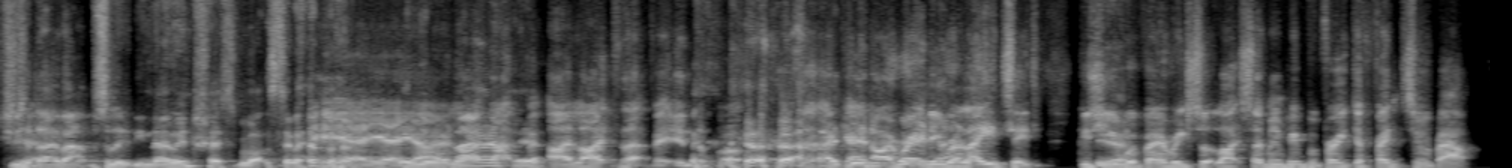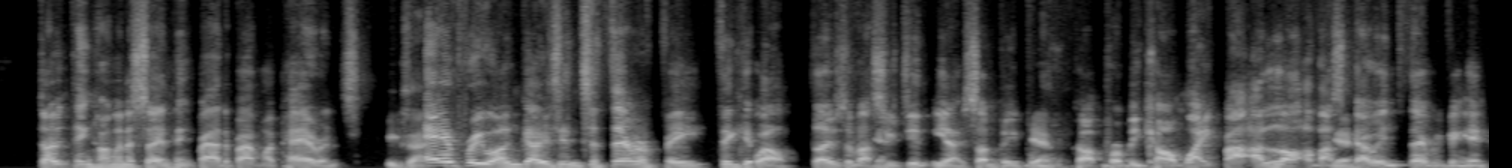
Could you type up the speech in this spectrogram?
She said, "I have absolutely no interest whatsoever." Yeah, yeah, yeah. I like that. Bit. I liked that bit in the book. uh, I again, I really that. related because you were very sort of like so many people very defensive about. Don't think I'm going to say anything bad about my parents. exactly. Everyone goes into therapy thinking, well, those of us Yeah. who didn't, you know, some people Yeah. can't, probably can't wait, but a lot of us Yeah. go into therapy thinking,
